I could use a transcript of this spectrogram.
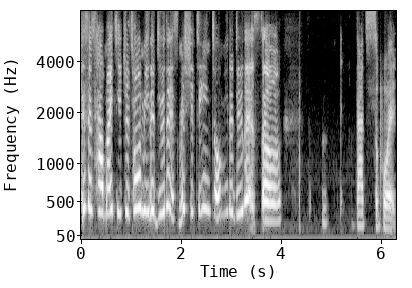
this is how my teacher told me to do this. Miss Shatine told me to do this. So that's support.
